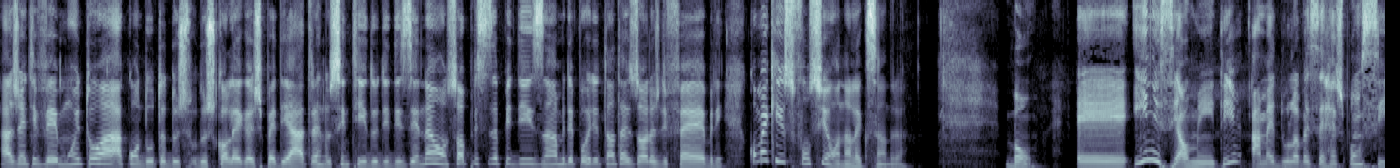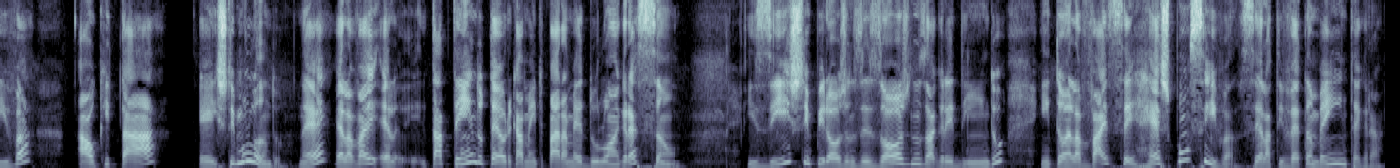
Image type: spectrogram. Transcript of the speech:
a gente vê muito a, a conduta dos, dos colegas pediatras no sentido de dizer, não, só precisa pedir exame depois de tantas horas de febre. Como é que isso funciona, Alexandra? Bom, é, inicialmente a medula vai ser responsiva ao que está é, estimulando, né? Ela vai, está tendo teoricamente para a medula uma agressão. Existem pirógenos exógenos agredindo, então ela vai ser responsiva se ela tiver também íntegra.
